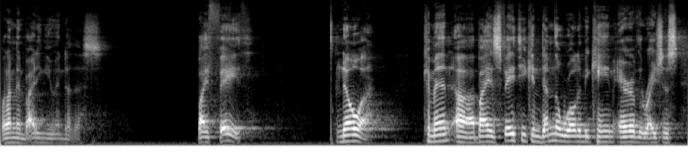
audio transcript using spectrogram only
But I'm inviting you into this. By faith, Noah, commend, uh, by his faith, he condemned the world and became heir of the righteous.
